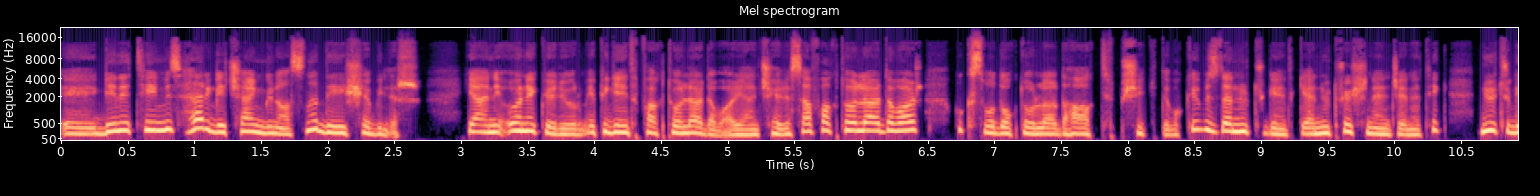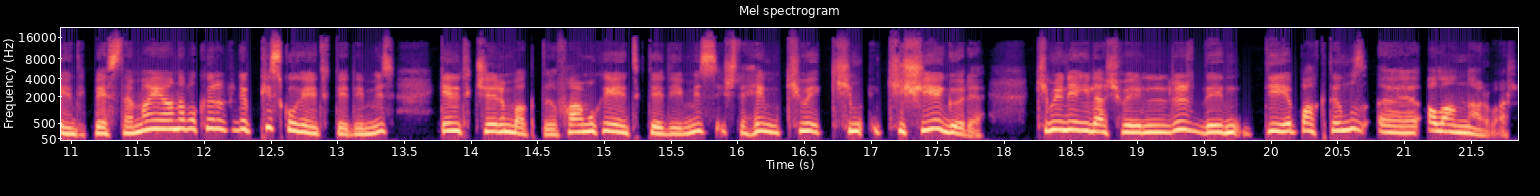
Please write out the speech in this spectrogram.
E, genetiğimiz her geçen gün aslında değişebilir. Yani örnek veriyorum epigenetik faktörler de var yani çevresel faktörler de var. Bu kısmı doktorlar daha aktif bir şekilde bakıyor. Bizler nutrigenetik yani nutrition and genetik, nutrigenetik beslenme ayağına bakıyoruz. Bir de psikogenetik dediğimiz genetikçilerin baktığı, farmakogenetik dediğimiz işte hem kime, kim, kişiye göre kime ne ilaç verilir de- diye baktığımız e, alanlar var.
